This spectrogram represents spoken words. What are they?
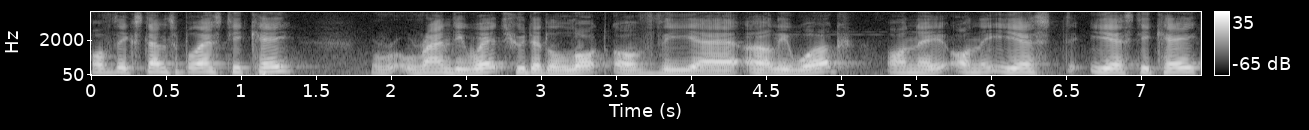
of the extensible SDK. Randy Witt, who did a lot of the uh, early work on the, on the ES, ESDK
